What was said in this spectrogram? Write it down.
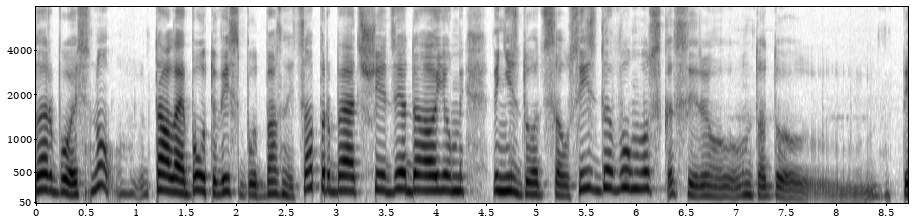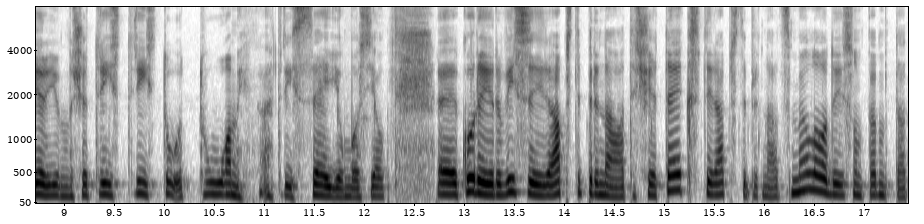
darbojas nu, tā, lai būtu visi būtu baznīca aprobēti šie dziedājumi. Viņi izdod savus izdevumus, kas ir, un tad pieejami šie trīs, trīs to, tomi, trīs sējumos jau, kur ir visi ir apstiprināti šie teksti, ir apstiprinātas melodijas un pamatā,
